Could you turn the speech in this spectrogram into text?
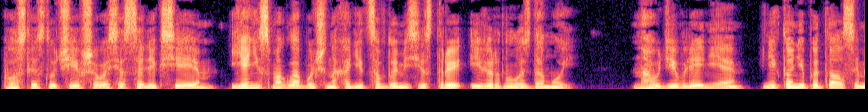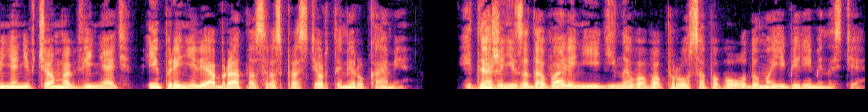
После случившегося с Алексеем я не смогла больше находиться в доме сестры и вернулась домой. На удивление, никто не пытался меня ни в чем обвинять и приняли обратно с распростертыми руками. И даже не задавали ни единого вопроса по поводу моей беременности.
